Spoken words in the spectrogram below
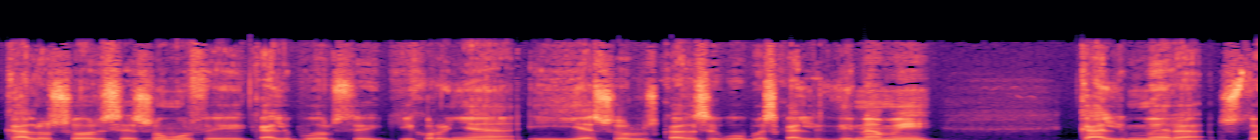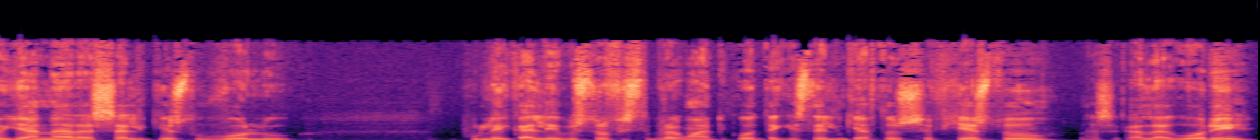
καλώς όρισες, όμορφη, καλή ποδοσφαιρική χρονιά. Υγεία σε όλους, καλές εκπομπές, καλή δύναμη. Καλημέρα στο Γιαννάρα στις Αλικές του Βόλου που λέει καλή επιστροφή στην πραγματικότητα και στέλνει και αυτό τι ευχές του. Να σε καλά, γόρι.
